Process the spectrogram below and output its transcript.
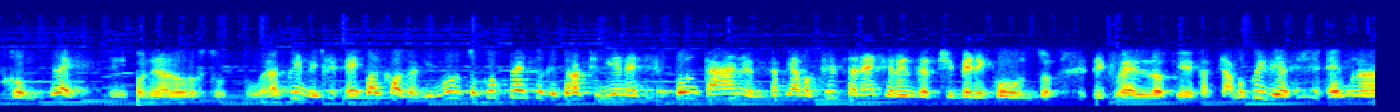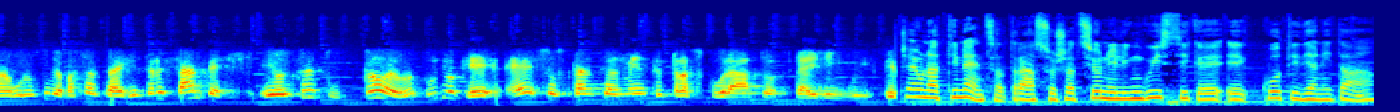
complessi nella loro struttura. Quindi è qualcosa di molto complesso che però ci viene spontaneo, che capiamo senza neanche renderci bene conto di quello che facciamo. Quindi è una- uno studio abbastanza interessante e oltretutto è uno studio che è sostanzialmente trascurato dai linguisti. C'è un'attinenza tra associazioni linguistiche e quotidianità?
